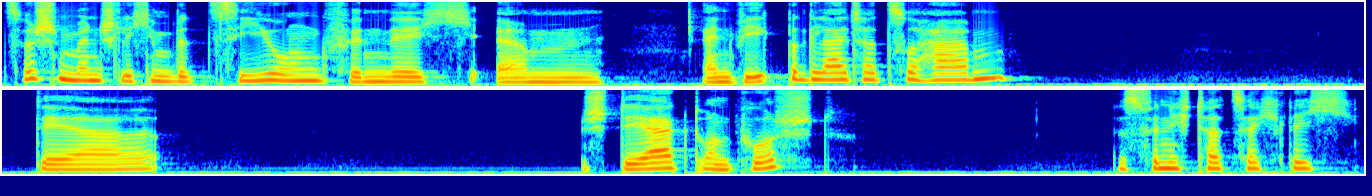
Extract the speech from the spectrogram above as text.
zwischenmenschlichen Beziehung finde ich, ähm, einen Wegbegleiter zu haben, der stärkt und pusht. Das finde ich tatsächlich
